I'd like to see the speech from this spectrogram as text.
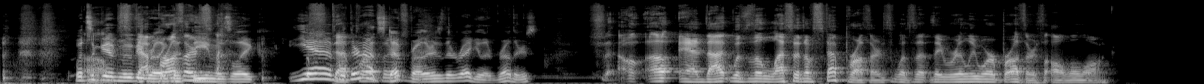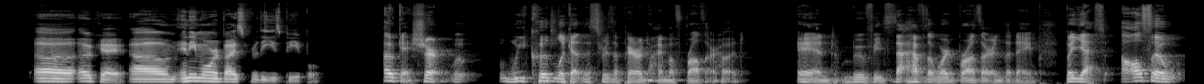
What's a Um, good movie where like, the theme is like, yeah, but they're not Brothers? step brothers; they're regular brothers. So, uh, and that was the lesson of Step Brothers was that they really were brothers all along. Uh, okay. Um, any more advice for these people? Okay, sure. We could look at this through the paradigm of brotherhood and movies that have the word brother in the name. But yes, also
